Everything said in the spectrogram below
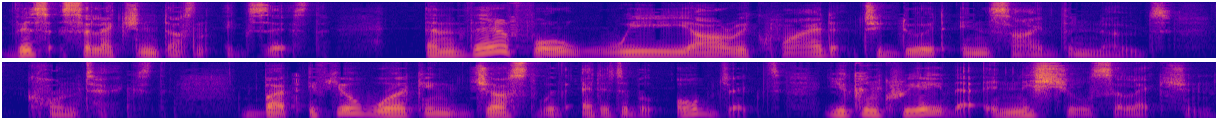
this selection doesn't exist. And therefore, we are required to do it inside the node's context. But if you're working just with editable objects, you can create that initial selection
